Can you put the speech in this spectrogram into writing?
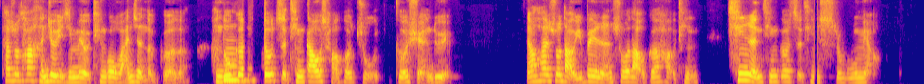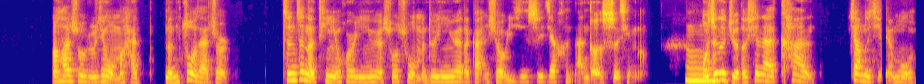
他说他很久已经没有听过完整的歌了，很多歌都只听高潮和主歌旋律，然后他就说老一辈人说老歌好听，新人听歌只听十五秒，然后他说如今我们还。能坐在这儿，真正的听一会儿音乐，说出我们对音乐的感受，已经是一件很难得的事情了。我真的觉得现在看这样的节目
